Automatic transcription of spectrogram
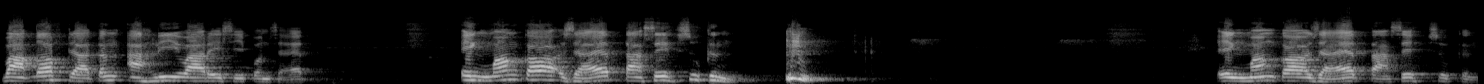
Wakaf dateng ahli warisipun Zaid. Ing mangka Zaid tasih sugeng ing mangka Zaid tasih sugeng.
